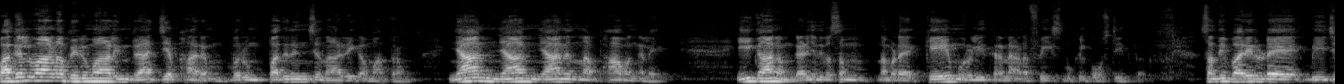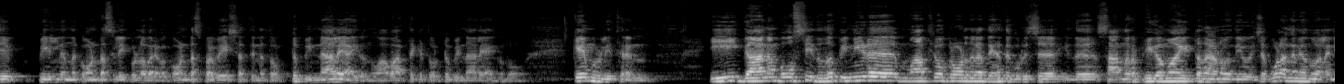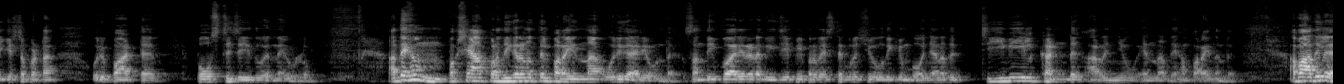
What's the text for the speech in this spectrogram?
പകൽവാണ പെരുമാളിൻ രാജ്യഭാരം വെറും പതിനഞ്ച് നാഴിക മാത്രം. ഞാൻ ഞാൻ ഞാൻ എന്ന ഭാവങ്ങളെ. ഈ ഗാനം കഴിഞ്ഞ ദിവസം നമ്മുടെ കെ മുരളീധരനാണ് ഫേസ്ബുക്കിൽ പോസ്റ്റ് ചെയ്തത്. സന്ദീപ് വാര്യരുടെ ബി ജെ പിയിൽ നിന്ന് കോൺഗ്രസിലേക്കുള്ള വരവ് കോൺഗ്രസ് പ്രവേശത്തിന് തൊട്ട് പിന്നാലെയായിരുന്നു ആ വാർത്തയ്ക്ക് തൊട്ട് പിന്നാലെയായിരുന്നു കെ മുരളീധരൻ ഈ ഗാനം പോസ്റ്റ് ചെയ്തത്. പിന്നീട് മാധ്യമപ്രവർത്തകർ അദ്ദേഹത്തെ കുറിച്ച് ഇത് സാന്ദർഭികമായിട്ടതാണോ എന്ന് ചോദിച്ചപ്പോൾ അങ്ങനെയൊന്നുമല്ല എനിക്ക് ഇഷ്ടപ്പെട്ട ഒരു പാട്ട് പോസ്റ്റ് ചെയ്തു എന്നേ ഉള്ളൂ. അദ്ദേഹം പക്ഷെ ആ പ്രതികരണത്തിൽ പറയുന്ന ഒരു കാര്യമുണ്ട്. സന്ദീപ് വാര്യരുടെ ബി ജെ പി പ്രവേശത്തെ കുറിച്ച് ചോദിക്കുമ്പോൾ ഞാനത് ടി വിയിൽ കണ്ട് അറിഞ്ഞു എന്ന് അദ്ദേഹം പറയുന്നുണ്ട്. അപ്പൊ അതിൽ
